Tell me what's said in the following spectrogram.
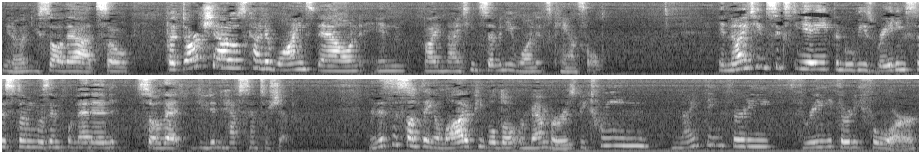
you know, and you saw that. So, but Dark Shadows kind of winds down. In by 1971, it's canceled. In 1968, the movie's rating system was implemented so that you didn't have censorship. And this is something a lot of people don't remember, is between 1933 34,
